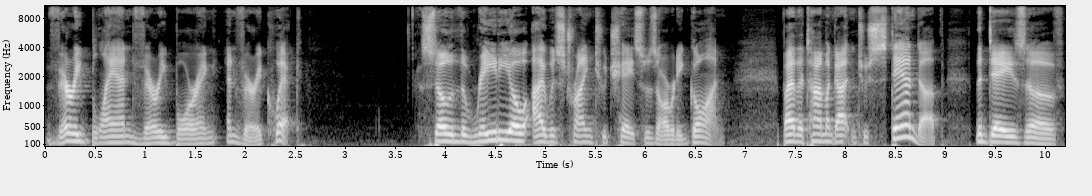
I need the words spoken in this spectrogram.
very bland, very boring, and very quick. So the radio I was trying to chase was already gone. By the time I got into stand up, the days of,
